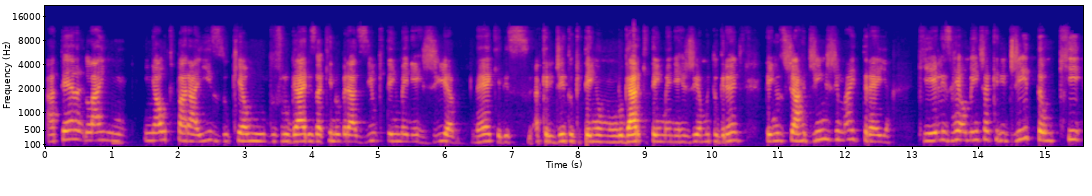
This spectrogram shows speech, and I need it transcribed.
até lá em, em Alto Paraíso, que é um dos lugares aqui no Brasil que tem uma energia, né, que eles acreditam que tem um lugar que tem uma energia muito grande, tem os jardins de Maitreya, que eles realmente acreditam que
